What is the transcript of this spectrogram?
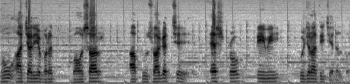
હું આચાર્ય ભરત ભાવસાર આપનું સ્વાગત છે એસ્ટ્રો ટીવી ગુજરાતી ચેનલ પર.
